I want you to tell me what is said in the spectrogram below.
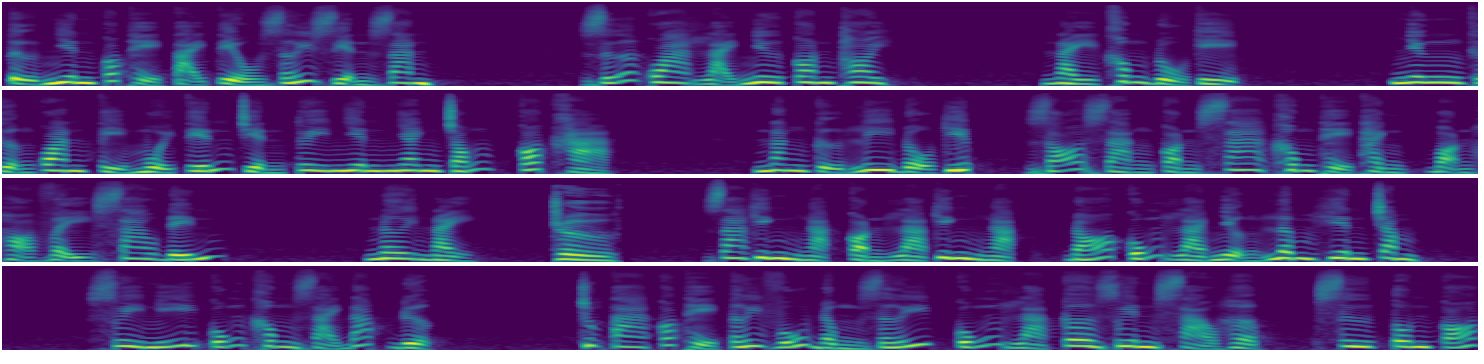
tự nhiên có thể tại tiểu giới diện gian. Giữa qua lại như con thoi. Này không đủ kỳ. Nhưng thượng quan tỷ muội tiến triển tuy nhiên nhanh chóng có khả. Năng cử ly độ kiếp. Rõ ràng còn xa không thể thành, bọn họ vậy sao đến. Nơi này. Trừ. Ra kinh ngạc còn là kinh ngạc. Đó cũng là nhượng lâm hiên trăm. Suy nghĩ cũng không giải đáp được. Chúng ta có thể tới vũ đồng giới cũng là cơ duyên xảo hợp. Sư tôn có.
